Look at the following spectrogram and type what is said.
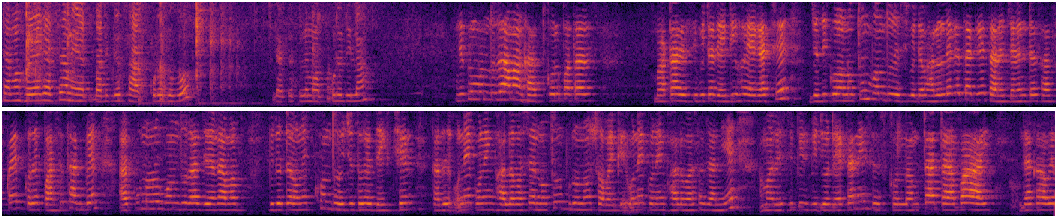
এটা আমার হয়ে গেছে, আমি এক বাটিতে সার্ভ করে দেবো। গ্যাসের ফ্লেম অফ করে দিলাম। দেখুন বন্ধুরা, আমার ঘাটকোল পাতার বাটা রেসিপিটা রেডি হয়ে গেছে। যদি কোনো নতুন বন্ধু রেসিপিটা ভালো লেগে থাকে, তাহলে চ্যানেলটা সাবস্ক্রাইব করে পাশে থাকবেন। আর পুনরো বন্ধুরা, যারা আমার ভিডিওটা অনেকক্ষণ ধৈর্য ধরে দেখছেন, তাদের অনেক অনেক ভালোবাসা। নতুন পুরনো সবাইকে অনেক অনেক ভালোবাসা জানিয়ে আমার রেসিপির ভিডিওটা এখানেই শেষ করলাম। টাটা বাই দেখা হবে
